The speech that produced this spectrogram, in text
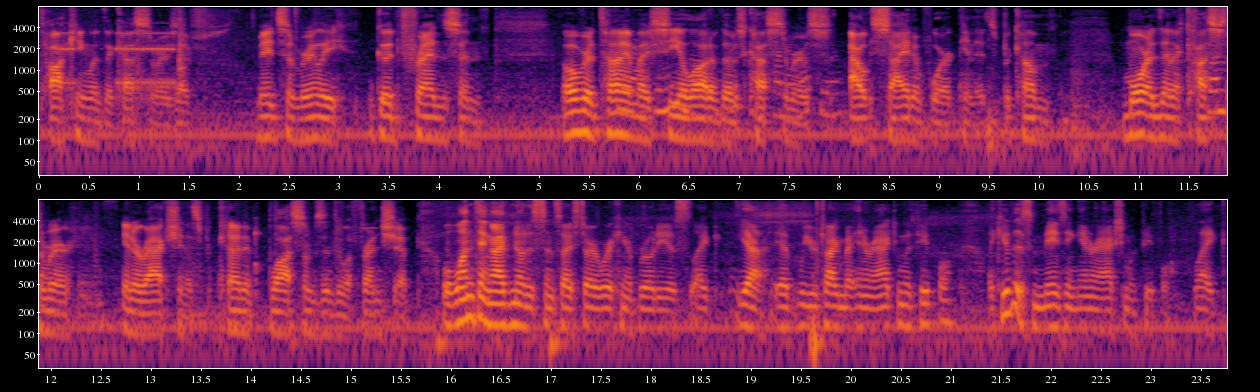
talking with the customers. I've made some really good friends, and over time, I see a lot of those customers outside of work, and it's become more than a customer interaction. It's kind of blossoms into a friendship. Well, one thing I've noticed since I started working at Brody is like, yeah, if we were talking about interacting with people. Like you have this amazing interaction with people. Like,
